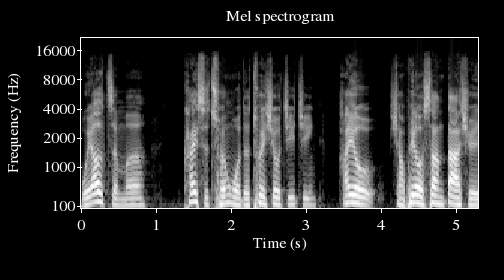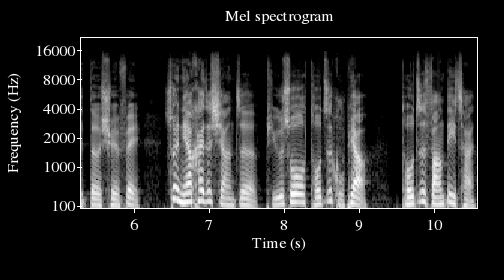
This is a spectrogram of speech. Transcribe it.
我要怎么开始存我的退休基金，还有小朋友上大学的学费。所以你要开始想着，比如说投资股票、投资房地产。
